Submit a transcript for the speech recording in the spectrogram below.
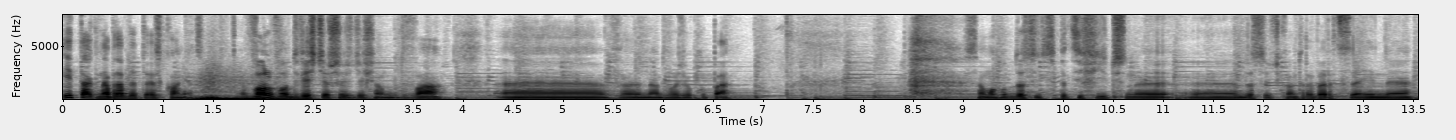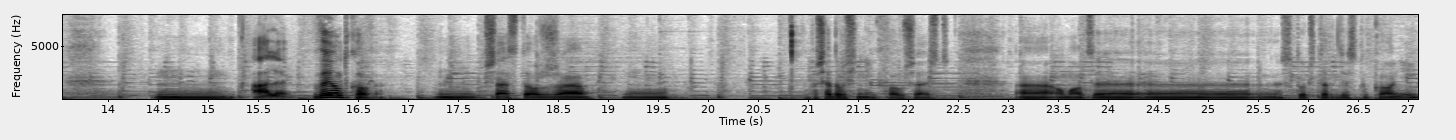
i tak naprawdę to jest koniec. Volvo 262 e, w nadwoziu coupé. Samochód dosyć specyficzny, dosyć kontrowersyjny, mm, ale wyjątkowy. Mm, Przez to, że posiadał silnik V6 e, o mocy e, 140 koni.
